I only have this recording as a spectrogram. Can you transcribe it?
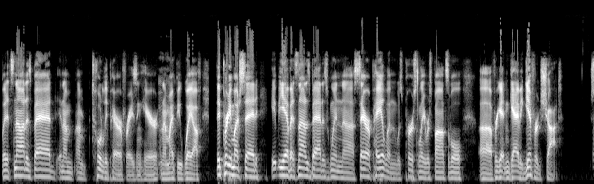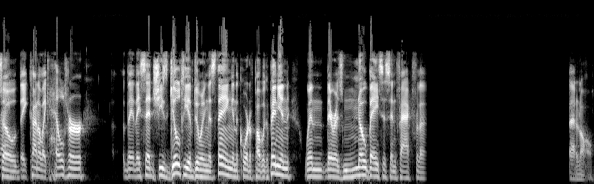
but it's not as bad. And I'm I'm totally paraphrasing here, and I might be way off. They pretty much said yeah, but it's not as bad as when uh, Sarah Palin was personally responsible uh, for getting Gabby Gifford shot. Right. So they kind of like held her. They they said she's guilty of doing this thing in the court of public opinion when there is no basis in fact for that that at all.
